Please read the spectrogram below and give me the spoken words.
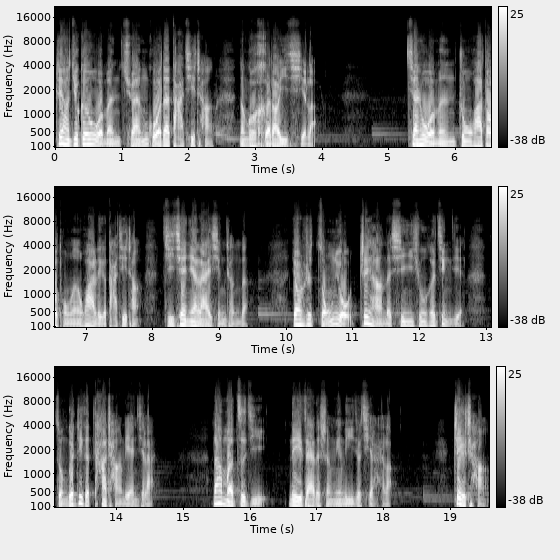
这样就跟我们全国的大气场能够合到一起了。像是我们中华道统文化这个大气场，几千年来形成的，要是总有这样的心胸和境界，总跟这个大场连起来，那么自己内在的生命力就起来了。这个场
